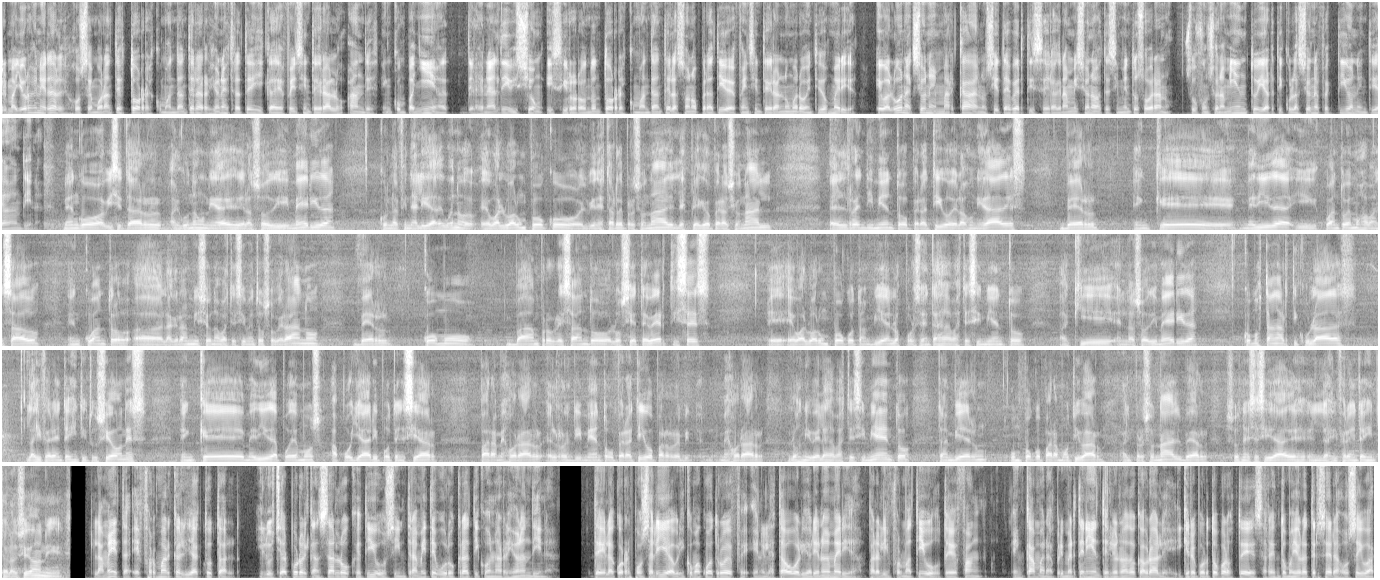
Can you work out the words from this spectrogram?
El mayor general José Morantes Torres, comandante de la región estratégica de defensa integral Los Andes, en compañía del general división Isidro Rondón Torres, comandante de la zona operativa de defensa integral número 22 Mérida, evalúan acciones marcadas en los siete vértices de la gran misión de abastecimiento soberano, su funcionamiento y articulación efectiva en la entidad andina. Vengo a visitar algunas unidades de la SODI Mérida con la finalidad de bueno, evaluar un poco el bienestar de personal, el despliegue operacional, el rendimiento operativo de las unidades, ver en qué medida y cuánto hemos avanzado en cuanto a la gran misión de abastecimiento soberano, ver cómo van progresando los siete vértices, eh, evaluar un poco también los porcentajes de abastecimiento aquí en la SODI Mérida, cómo están articuladas las diferentes instituciones, en qué medida podemos apoyar y potenciar para mejorar el rendimiento operativo, para mejorar los niveles de abastecimiento, también un poco para motivar al personal, ver sus necesidades en las diferentes instalaciones. La meta es formar calidad total y luchar por alcanzar los objetivos sin trámites burocráticos en la región andina. Desde la corresponsalía Bricoma 4F en el Estado Bolivariano de Mérida, para el informativo TVFAN, en cámara, primer teniente Leonardo Cabrales y que reportó para ustedes Sargento Mayor de Tercera José Ibar.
